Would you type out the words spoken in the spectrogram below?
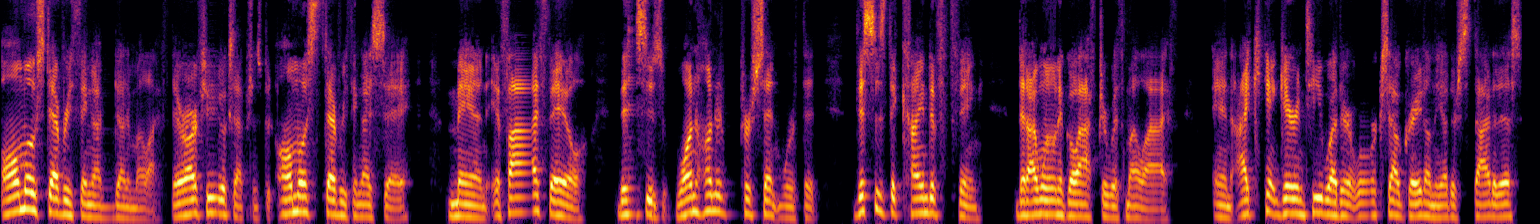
almost everything I've done in my life, there are a few exceptions, but almost everything I say, man, if I fail, this is 100% worth it. This is the kind of thing that I want to go after with my life. And I can't guarantee whether it works out great on the other side of this.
